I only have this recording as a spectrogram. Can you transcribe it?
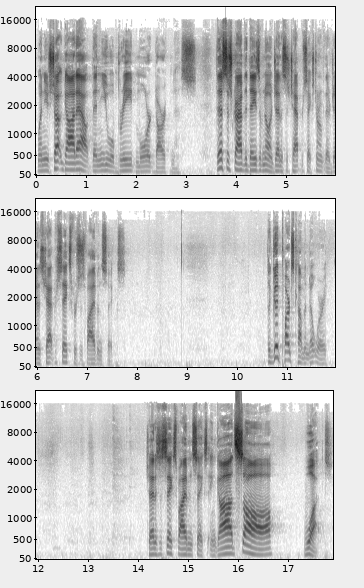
When you shut God out, then you will breed more darkness. This described the days of Noah, Genesis chapter 6. Turn over there, Genesis chapter 6, verses 5 and 6. The good part's coming, don't worry. Genesis 6, 5 and 6. And God saw what?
